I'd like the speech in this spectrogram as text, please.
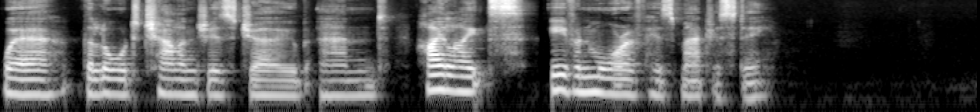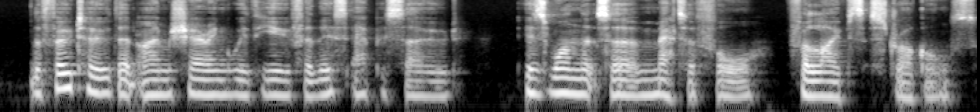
where the Lord challenges Job and highlights even more of his majesty. The photo that I'm sharing with you for this episode is one that's a metaphor for life's struggles.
